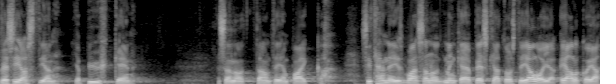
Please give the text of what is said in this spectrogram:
vesiastian ja pyyhkeen ja sanoi, että tämä on teidän paikka. Sitten hän ei vaan sano, että menkää ja peskää toisten jaloja, jalkoja.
